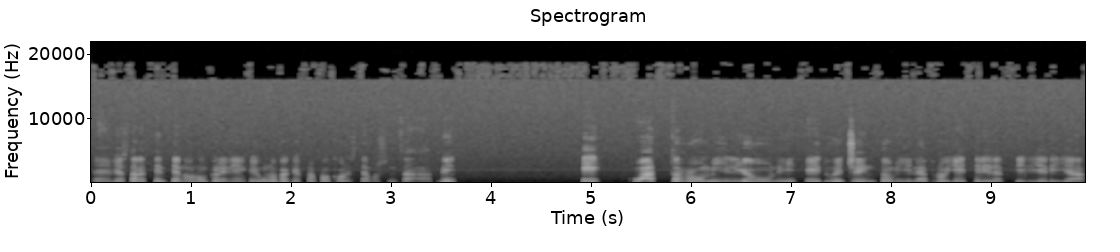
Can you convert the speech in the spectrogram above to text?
eh, bisogna stare attenti a non rompere neanche uno perché fra poco restiamo senza armi, e 4 milioni e 200.000 proiettili d'artiglieria.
